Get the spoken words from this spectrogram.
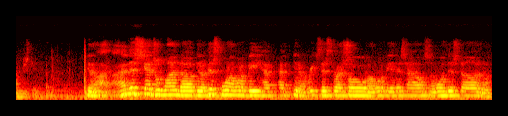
I'm just kidding. But, you know, I, I have this schedule lined up. You know, at this point, I want to be, have, have, you know, reach this threshold. I want to be in this house, and I want this done, and, I,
